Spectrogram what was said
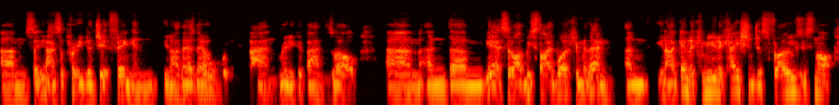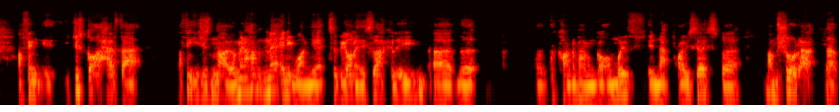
Um, so you know, it's a pretty legit thing, and you know, they're they're cool. a band, really good band as well. Um, and um, yeah, so like we started working with them, and you know, again, the communication just flows. It's not. I think it, you just got to have that. I think you just know. I mean, I haven't met anyone yet, to be honest. Luckily, uh, that I kind of haven't got on with in that process, but I'm sure that that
